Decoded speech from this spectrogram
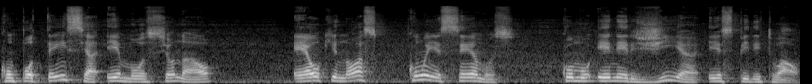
com potência emocional é o que nós conhecemos como energia espiritual.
